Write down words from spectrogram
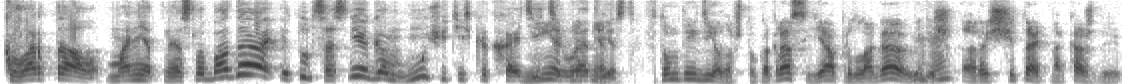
квартал Монетная Слобода, и тут со снегом мучитесь как хотите, нет, вы нет, ответственны. Нет. В том-то и дело, что как раз я предлагаю, видишь, угу. рассчитать на каждый,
